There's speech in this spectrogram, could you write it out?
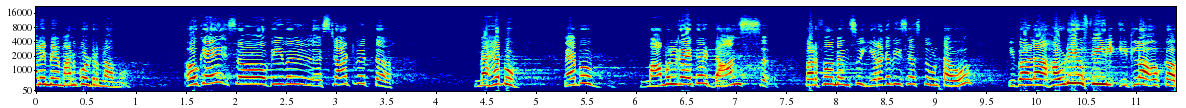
అని మేము అనుకుంటున్నాము. Okay so we will start with Mehboob. Mehboob మామూలుగా అయితే డాన్స్ పర్ఫార్మెన్స్ ఇరగదీసేస్తూ ఉంటావు. ఇవాళ హౌ డూ యూ ఫీల్ ఇట్లా ఒక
